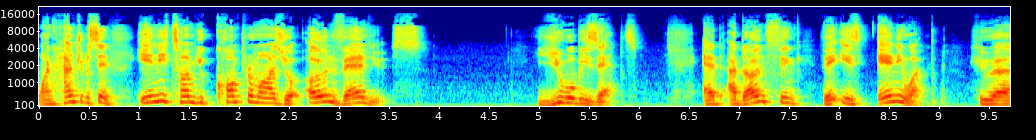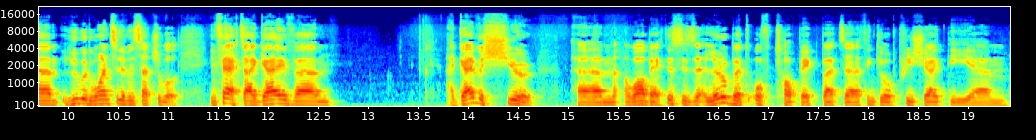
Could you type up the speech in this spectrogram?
100%. Anytime you compromise your own values, you will be zapped. And I don't think there is anyone who um, who would want to live in such a world. In fact, I gave um, I gave a shiur um, a while back. This is a little bit off topic, but uh, I think you'll appreciate the um,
